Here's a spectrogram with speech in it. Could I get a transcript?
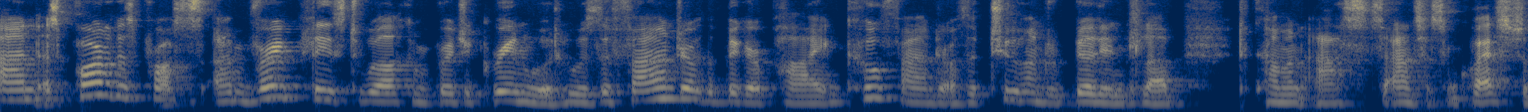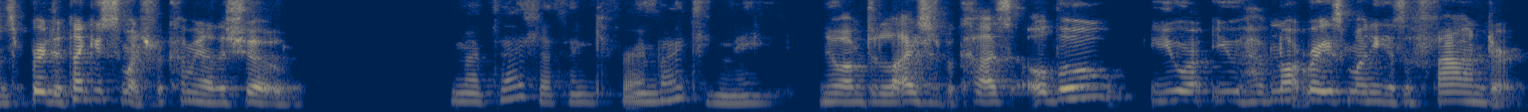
And as part of this process, I'm very pleased to welcome Bridget Greenwood, who is the founder of the Bigger Pie and co founder of the 200 Billion Club, to come and ask, to answer some questions. Bridget, thank you so much for coming on the show. My pleasure. Thank you for inviting me. No, I'm delighted because although you are you have not raised money as a founder,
